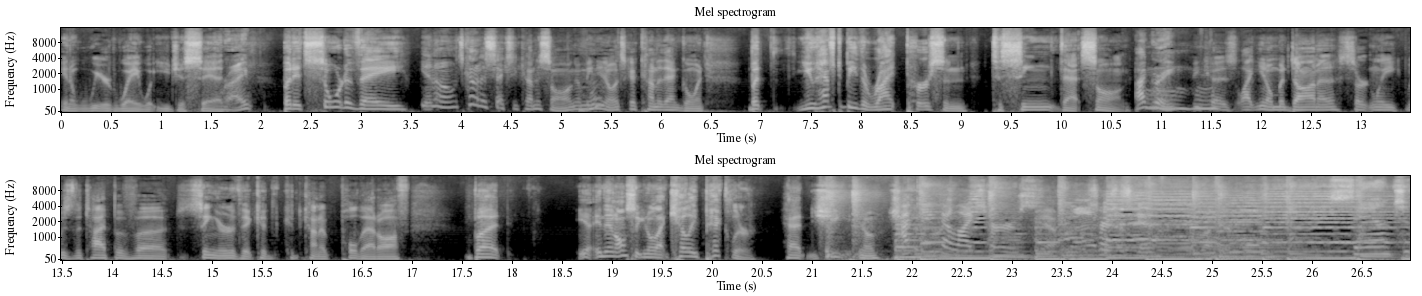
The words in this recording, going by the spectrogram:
in a weird way what you just said, Right. But it's sort of a you know, it's kind of a sexy kind of song. I mean, you know, it's got kind of that going, but you have to be the right person to sing that song I agree. because like you know madonna certainly was the type of uh, singer that could could kind of pull that off but yeah and then also you know like kellie pickler had she you know she I think I liked hers. yeah. Hers is good. Santa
